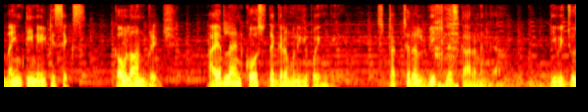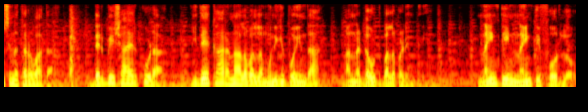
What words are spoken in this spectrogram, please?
Nineteen eighty six Kowloon bridge Ireland coast దగ్గర మునిగిపోయింది. స్ట్రక్చరల్ వీక్నెస్ కారణంగా. ఇవి చూసిన తర్వాత డెర్బీషాయర్ కూడా ఇదే కారణాల వల్ల మునిగిపోయిందా అన్న డౌట్ బలపడింది. నైన్టీన్ నైన్టీ ఫోర్లో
